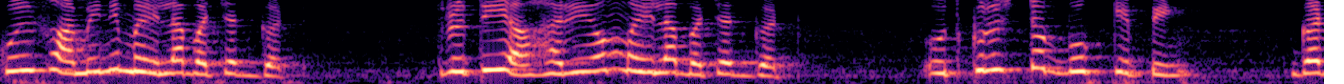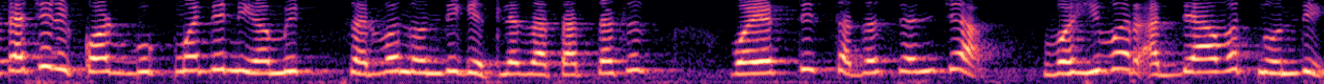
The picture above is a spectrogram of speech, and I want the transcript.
कुलस्वामिनी महिला बचत गट तृतीय हरिओम महिला बचत गट. उत्कृष्ट बुक किपिंग गटाचे रेकॉर्ड बुकमध्ये नियमित सर्व नोंदी घेतल्या जातात. तसेच वैयक्तिक सदस्यांच्या वहीवर अद्ययावत नोंदी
